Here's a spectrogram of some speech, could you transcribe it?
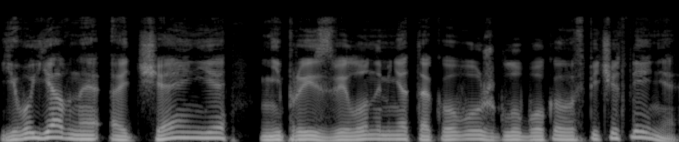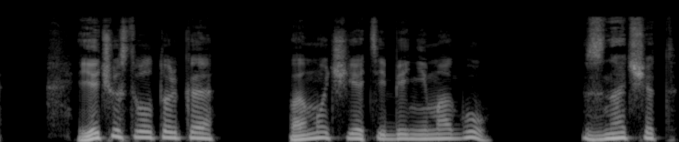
его явное отчаяние не произвело на меня такого уж глубокого впечатления. Я чувствовал только «помочь я тебе не могу». «Значит,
